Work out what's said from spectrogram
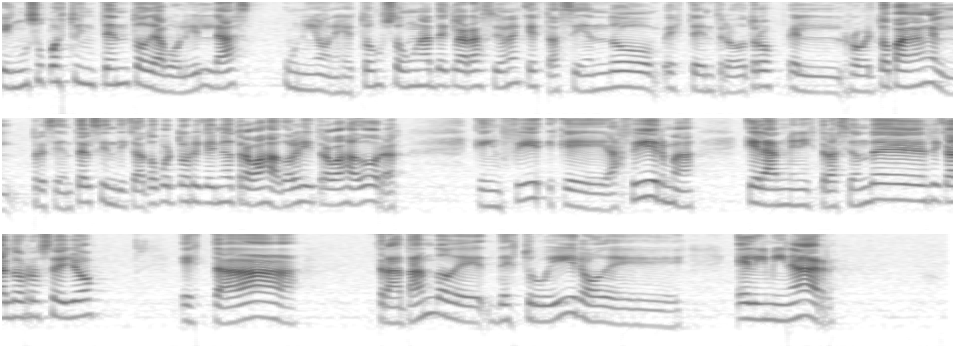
en un supuesto intento de abolir las uniones. Estas son unas declaraciones que está haciendo, este, entre otros, el Roberto Pagan, el presidente del Sindicato Puertorriqueño de Trabajadores y Trabajadoras, que, que afirma que la administración de Ricardo Rosello está tratando de destruir o de eliminar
